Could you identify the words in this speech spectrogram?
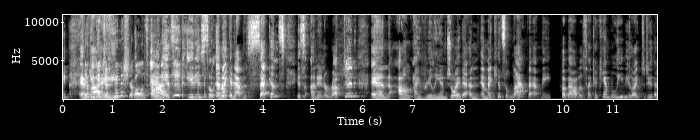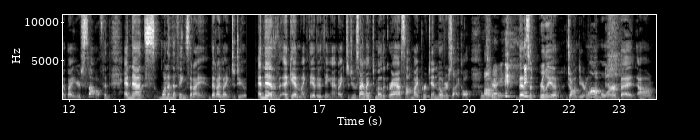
and, and, you I, get to finish it while it's hot. And it's, it is so, and I can have seconds. It's uninterrupted, and um, I really enjoy that. And, and my kids laugh at me about it. It's like I can't believe you like to do that by yourself, and and that's one of the things that I that I like to do. And then again, like the other thing I like to do is I like to mow the grass on my pretend motorcycle. That's um, right. that's a, really a John Deere lawnmower, but um,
